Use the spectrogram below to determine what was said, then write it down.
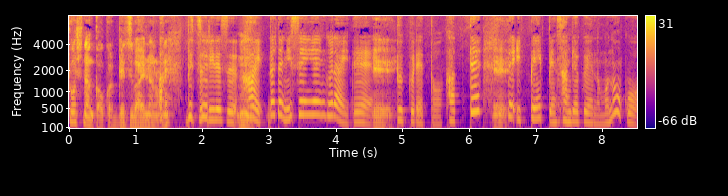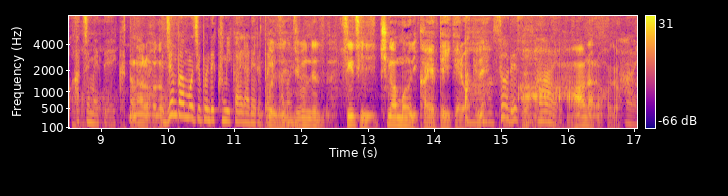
表紙なんかはこれ別売なのね。別売りです。んはい。だいたい2000円ぐらいえでえ、ブックレットを買って、ええで、一編一編300円のものをこう集めていくと。なるほど順番も自分で組み替えられるとこれいう楽しみ。自分で次々に違うものに変えていけるわけね。そうです。はああ、なるほど。はい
